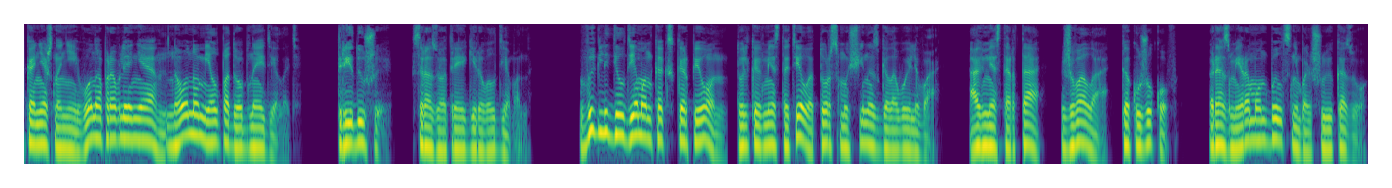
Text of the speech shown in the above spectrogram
конечно, не его направление, но он умел подобное делать. «Три души», — сразу отреагировал демон. Выглядел демон как скорпион, только вместо тела торс мужчины с головой льва, а вместо рта — жвала, как у жуков. Размером он был с небольшую козу.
